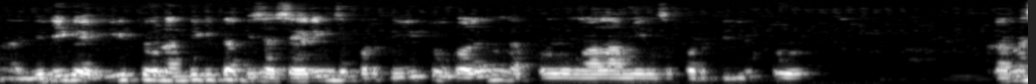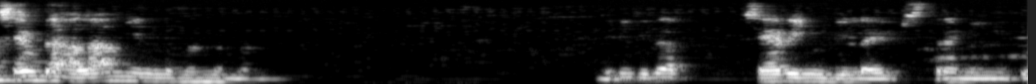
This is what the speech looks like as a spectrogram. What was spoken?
Nah jadi kayak gitu. Nanti kita bisa sharing seperti itu. Kalian nggak perlu ngalamin seperti itu. Karena saya udah alamin teman-teman. Jadi kita sharing di live streaming itu.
